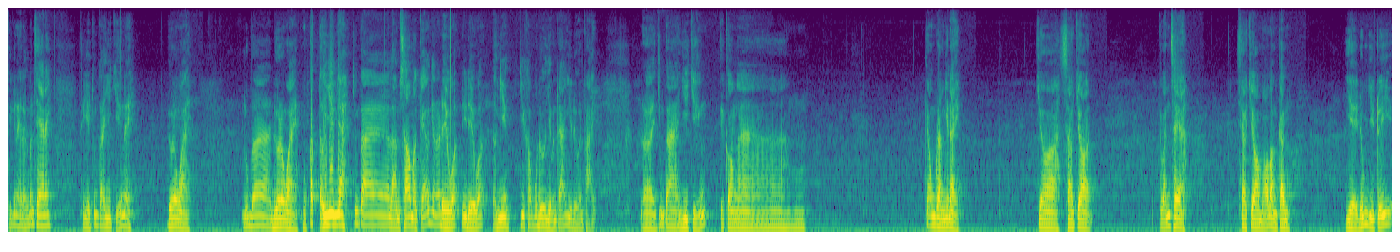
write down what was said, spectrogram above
Thì cái này là cái bánh xe đây. Thì giờ chúng ta di chuyển này đưa ra ngoài. Lúc đó đưa ra ngoài một cách tự nhiên nha. Chúng ta làm sao mà kéo cho nó đều á đi đều á tự nhiên chứ không có đưa về bên trái như đưa bên phải rồi chúng ta di chuyển cái con à, cái ống răng dưới này cho, sao cho cái bánh xe, sao cho mỏ bằng cân về đúng vị trí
